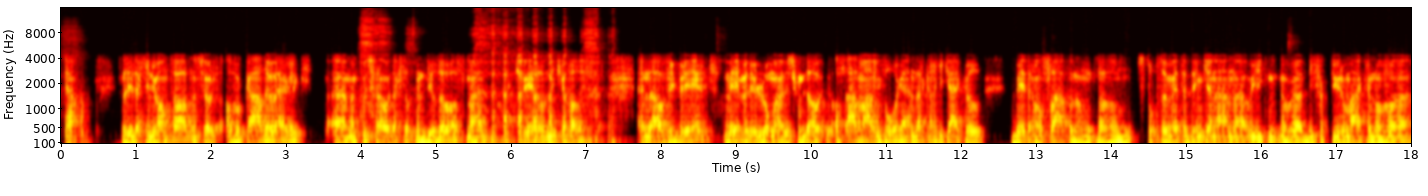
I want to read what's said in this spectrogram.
ja, dat is dat je nu handhoudt, een soort avocado eigenlijk. Uh, mijn poetsvrouw dacht dat het een dildo was, maar ik zweer dat het niet het geval is. En dat vibreert mee met je longen, dus je moet dat als ademhaling volgen. En daar kan ik eigenlijk wel beter van slapen. Dan, dan stopte met te denken aan, uh, oei, ik moet nog uh, die facturen maken of,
